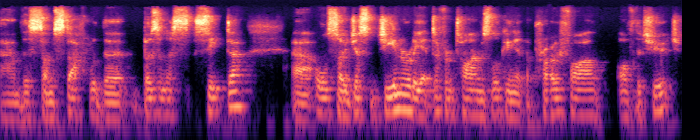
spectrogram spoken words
um, there's some stuff with the business sector. Uh, also, just generally at different times, looking at the profile of the church.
